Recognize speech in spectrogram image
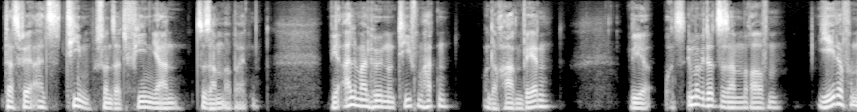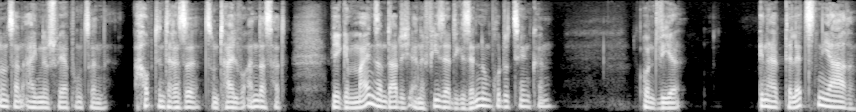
dass wir als Team schon seit vielen Jahren zusammenarbeiten. Wir alle mal Höhen und Tiefen hatten und auch haben werden. Wir uns immer wieder zusammenraufen, jeder von uns seinen eigenen Schwerpunkt, sein Hauptinteresse zum Teil woanders hat, wir gemeinsam dadurch eine vielseitige Sendung produzieren können und wir innerhalb der letzten Jahre,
